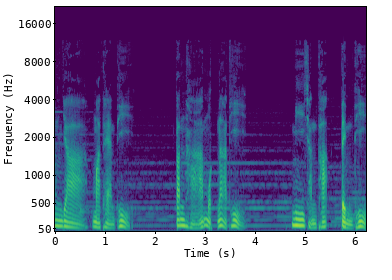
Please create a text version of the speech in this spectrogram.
ปัญญามาแทนที่ ตัณหาหมดหน้าที่ มีฉันทะเต็มที่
